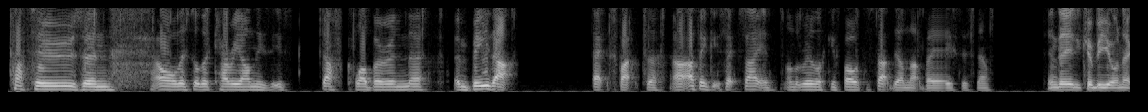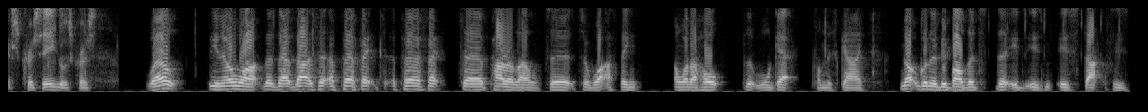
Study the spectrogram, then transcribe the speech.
tattoos and all this other carry on, his, his daft clobber, and uh, and be that X factor. I, I, think it's exciting. I'm really looking forward to Saturday on that basis now. Indeed, it could be your next Chris Eagles, Chris. Well, you know what? That, that that's a perfect a perfect uh, parallel to, to what I think and what I hope that we'll get from this guy. Not going to be bothered that his his stats, his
